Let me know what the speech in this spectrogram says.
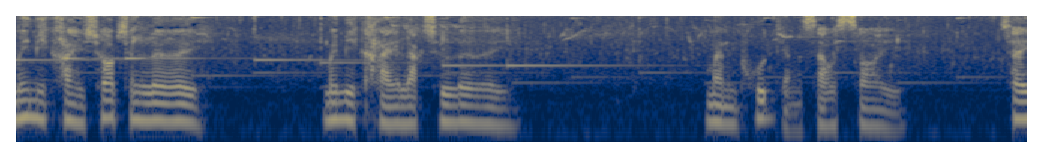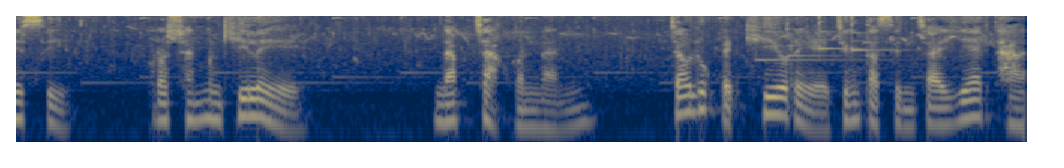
ไม่มีใครชอบฉันเลย ไม่มีใครรักฉันเลย มันพูดอย่างเศร้าส้อย ใช่สิ เพราะฉันมันขี้เหร่นับจากวันนั้น เจ้าลูกเป็ดขี้เหร่จึงตัดสินใจแยกทาง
